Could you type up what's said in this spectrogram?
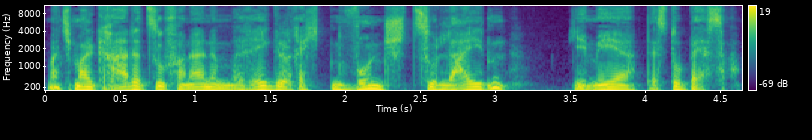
manchmal geradezu von einem regelrechten Wunsch zu leiden, je mehr, desto besser.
